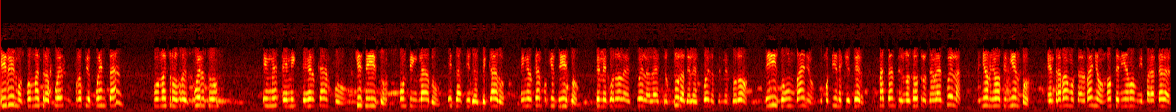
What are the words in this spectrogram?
vivimos por nuestra propia cuenta, por nuestro esfuerzo en, en, el campo. ¿Qué se hizo? Un tinglado. Ese ha sido el pecado. En el campo, ¿qué se hizo? Se mejoró la escuela, la estructura de la escuela se mejoró. Se hizo un baño como tiene que ser. Más antes nosotros en la escuela, señor, yo te miento, entrábamos al baño, no teníamos ni para cagar.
